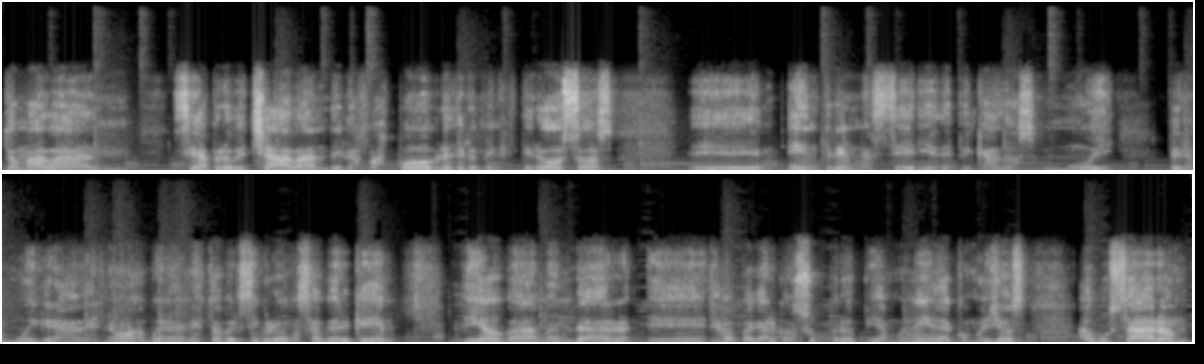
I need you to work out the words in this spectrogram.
tomaban se aprovechaban de los más pobres, de los menesterosos, eh, entre una serie de pecados muy, pero muy graves. ¿no? Bueno, en estos versículos vamos a ver que Dios va a mandar, eh, les va a pagar con su propia moneda, como ellos abusaron,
